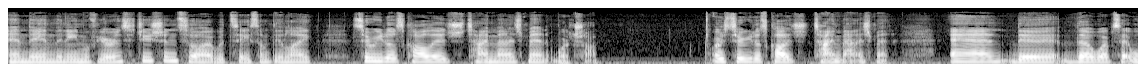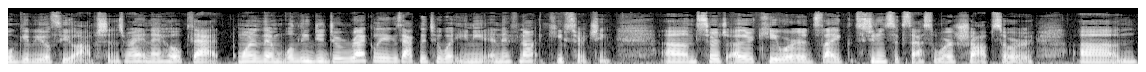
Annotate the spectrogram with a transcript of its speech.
and then the name of your institution. So I would say something like Cerritos College Time Management Workshop or Cerritos College Time Management. And the the website will give you a few options, right? And I hope that one of them will lead you directly exactly to what you need. And if not, keep searching. Um, search other keywords like student success workshops or um,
